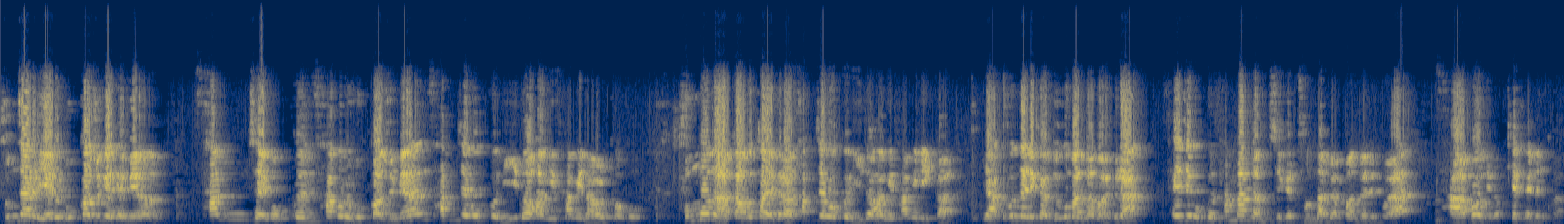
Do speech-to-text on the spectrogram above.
분자를 얘를 묶어주게 되면 3제곱근 3으로 묶어주면 3제곱근 2 더하기 3이 나올 거고 분모는 아까부터 얘들아 3제곱근 2 더하기 3이니까 약분되니까 누구만 남아 얘들아? 세제곱근 3만 남지 그래서 정답 몇 번 되는 거야? 4번 이렇게 되는 거야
